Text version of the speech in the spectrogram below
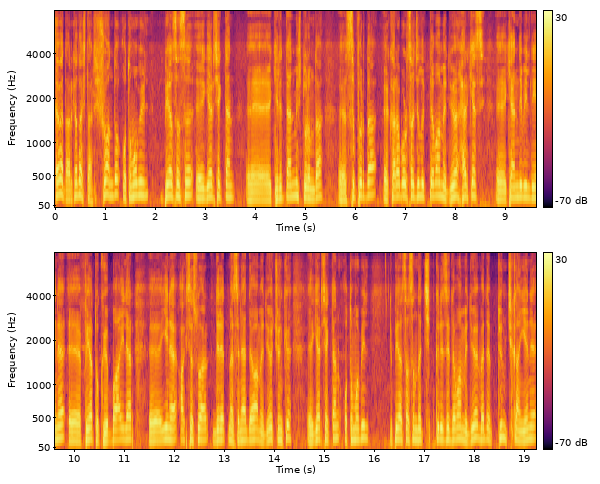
Evet arkadaşlar şu anda otomobil piyasası e, gerçekten e, kilitlenmiş durumda. E, sıfırda e, kara borsacılık devam ediyor. Herkes kendi bildiğine fiyat okuyor. Bayiler yine aksesuar diretmesine devam ediyor. Çünkü gerçekten otomobil piyasasında çip krizi devam ediyor ve de tüm çıkan yeni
